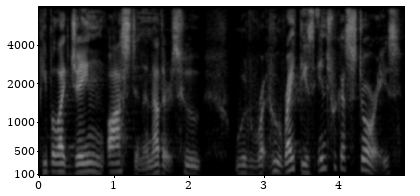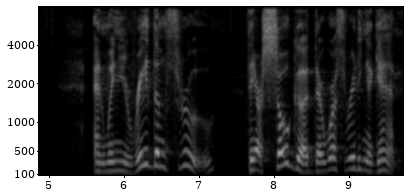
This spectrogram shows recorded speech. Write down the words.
People like Jane Austen and others who, would, who write these intricate stories, and when you read them through, they are so good they're worth reading again.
